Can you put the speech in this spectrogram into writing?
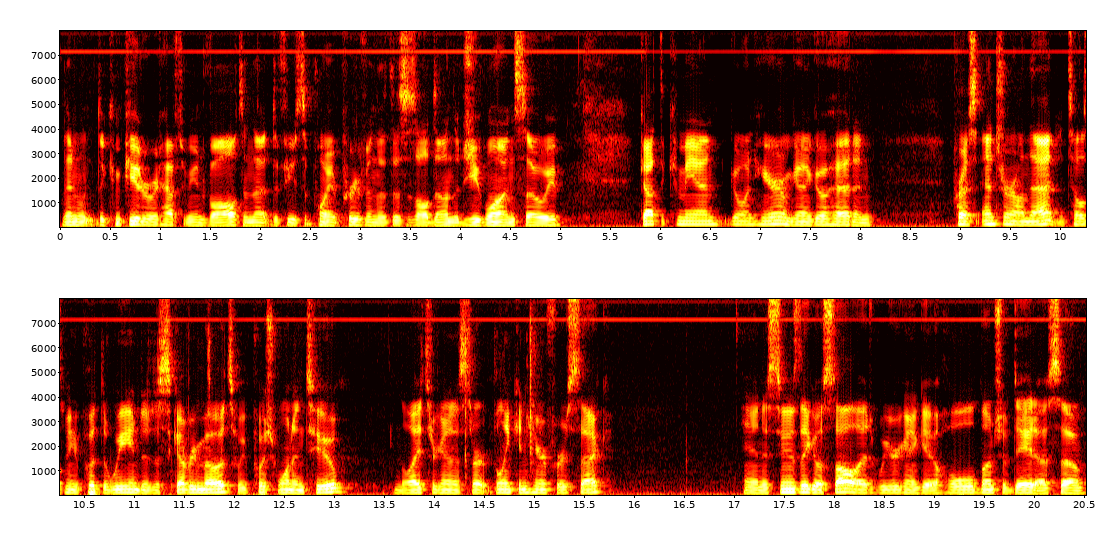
then the computer would have to be involved and that defeats the point of proving that this is all done the G1 so we got the command going here. I'm gonna go ahead and press enter on that. It tells me to put the Wii into discovery mode so we push 1 and 2 and the lights are gonna start blinking here for a sec. And as soon as they go solid we are gonna get a whole bunch of data. So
